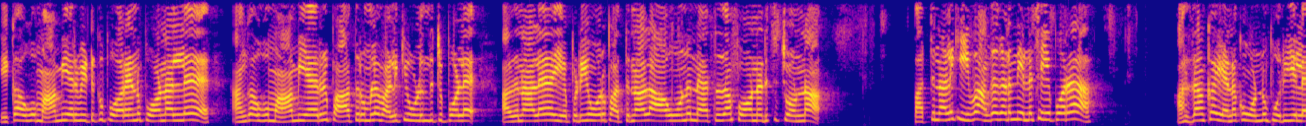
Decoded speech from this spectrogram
ஏக்கா அவங்க மாமியார் வீட்டுக்கு போறேன்னு போனால அங்க அவங்க மாமியார் பாத்ரூம்ல வலிக்கி விழுந்துட்டு போல. அதனால எப்படியும் ஒரு பத்து நாள் ஆகும்னு நேத்து தான் ஃபோன் அடிச்சு சொன்னா. பத்து நாளைக்கு இவ அங்க கிடந்து என்ன செய்ய போறா? அதான்க்கா எனக்கும் ஒன்றும் புரியல.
